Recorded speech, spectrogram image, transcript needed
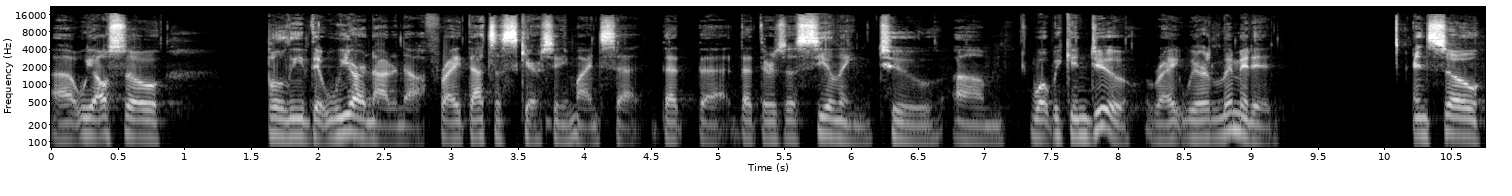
Uh, we also believe that we are not enough, right? That's a scarcity mindset. That that that there's a ceiling to um, what we can do, right? We are limited. And so,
